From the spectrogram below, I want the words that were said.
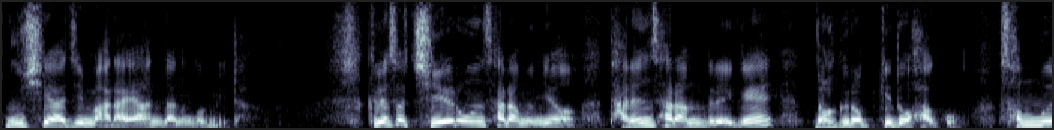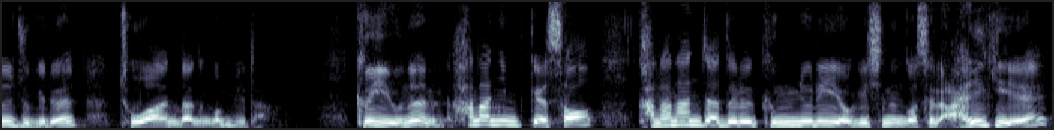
무시하지 말아야 한다는 겁니다. 그래서 지혜로운 사람은요, 다른 사람들에게 너그럽기도 하고 선물 주기를 좋아한다는 겁니다. 그 이유는 하나님께서 가난한 자들을 극률히 여기시는 것을 알기에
